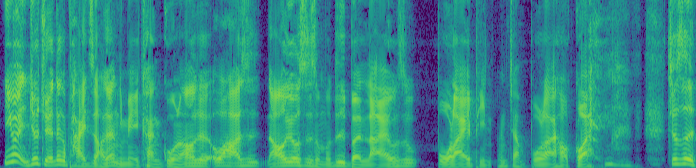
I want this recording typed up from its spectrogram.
因为你就觉得那个牌子好像你没看过，然后就哇是，然后又是什么日本来，又是舶来品，你讲舶来好怪，就是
